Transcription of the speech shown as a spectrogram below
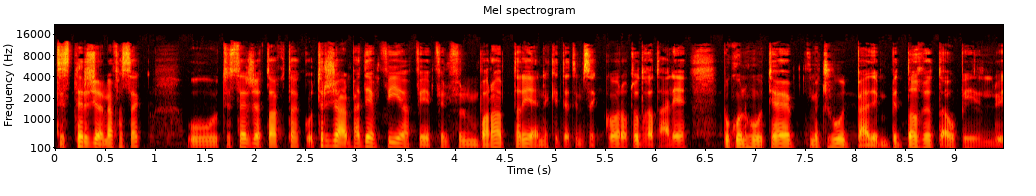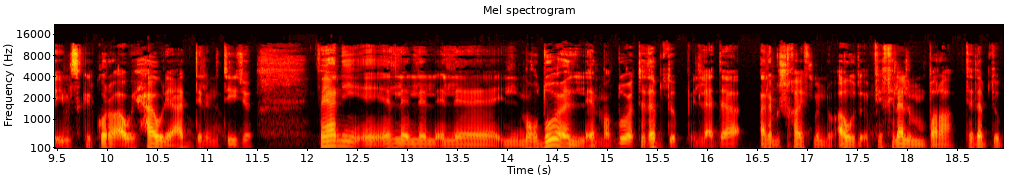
تسترجع نفسك وتسترجع طاقتك وترجع بعدين فيها في, في, في المباراة بطريقة إنك أنت تمسك كورة وتضغط عليه. بكون هو تعب مجهود بعد بالضغط أو بيمسك الكره أو يحاول يعدل النتيجة. فيعني الموضوع الموضوع تذبذب الأداء أنا مش خايف منه أو في خلال المباراة تذبذب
